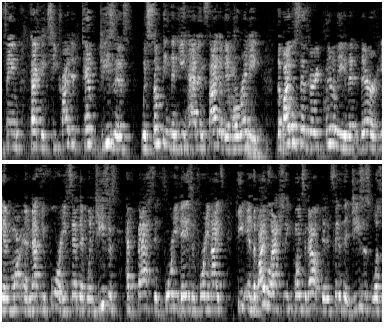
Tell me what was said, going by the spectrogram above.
same tactics. He tried to tempt Jesus with something that he had inside of him already. The Bible says very clearly that there in, Matthew 4, he said that when Jesus had fasted 40 days and 40 nights, he, and the Bible actually points it out that it says that Jesus was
